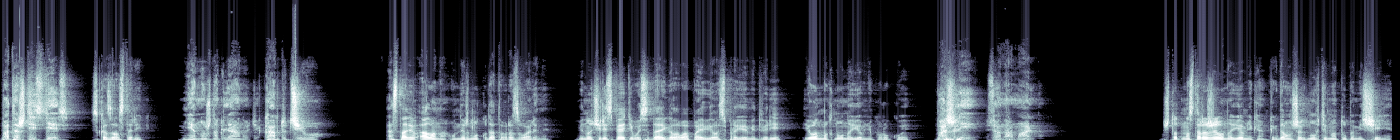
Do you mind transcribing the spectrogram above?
«Подожди здесь», — сказал старик. «Мне нужно глянуть, как тут чего». Оставив Алана, он нырнул куда-то в развалины. Минут через пять его седая голова появилась в проеме двери, и он махнул наемнику рукой. «Пошли, все нормально». Что-то насторожило наемника, когда он шагнул в темноту помещения.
